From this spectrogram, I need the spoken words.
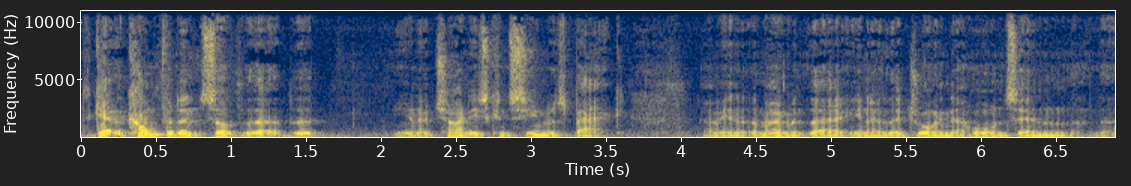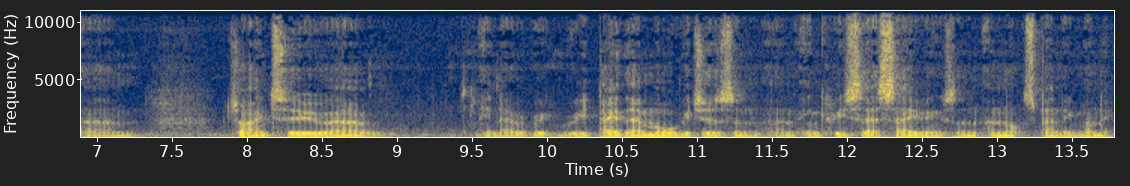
to get the confidence of the, the you know Chinese consumers back. I mean, at the moment they're you know they're drawing their horns in, um, trying to. Uh, you know, re- repay their mortgages and, and increase their savings and, and not spending money.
